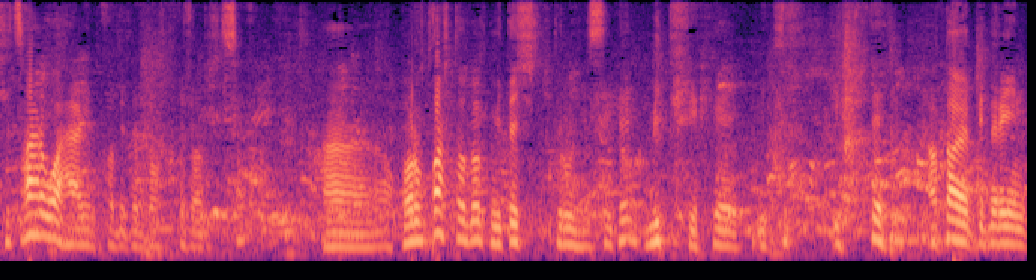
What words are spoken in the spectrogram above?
хязгааргүй хайрын тухай бид дурдах гэж оролцсон. Аа гуравдугаарт бол мэдээж түрүү хэлсэн тийм мэдэх хэрэгтэй, идэх хэрэгтэй. Одоо бидний энэ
